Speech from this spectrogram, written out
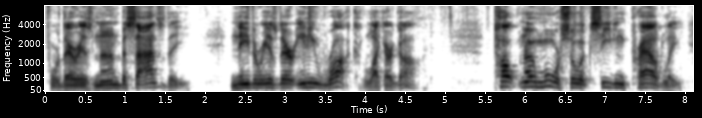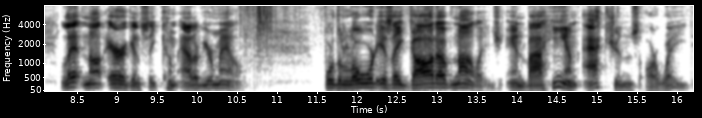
for there is none besides thee, neither is there any rock like our God. Talk no more so exceeding proudly, let not arrogancy come out of your mouth. For the Lord is a God of knowledge, and by him actions are weighed.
